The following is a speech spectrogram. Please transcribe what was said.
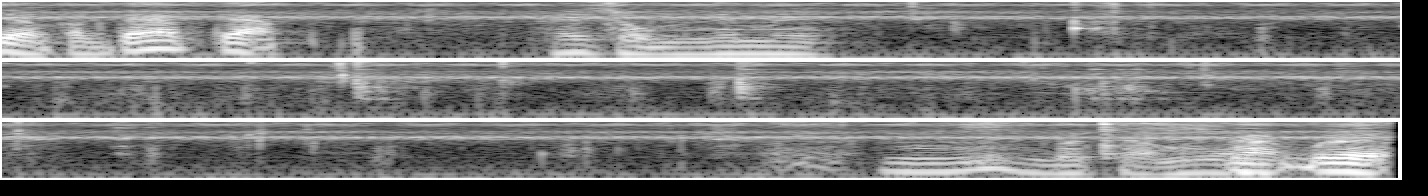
เกี่ยวกับแทบแทบให้สมได้ไหมอืมบ่จำเนี่ย แทบเลย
